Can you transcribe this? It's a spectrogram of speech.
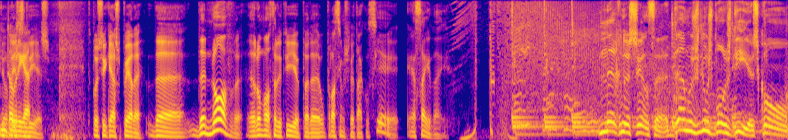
Muito obrigado. Dias. Depois fiquei à espera da, da nova aromaterapia para o próximo espetáculo, se é essa a ideia. Na Renascença, damos-lhe os bons dias com.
